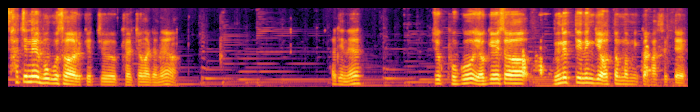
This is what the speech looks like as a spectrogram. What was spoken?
사진을 보고서 이렇게 쭉 결정하잖아요. 사진을 쭉 보고 여기에서 눈에 띄는 게 어떤 겁니까? 봤을 때.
